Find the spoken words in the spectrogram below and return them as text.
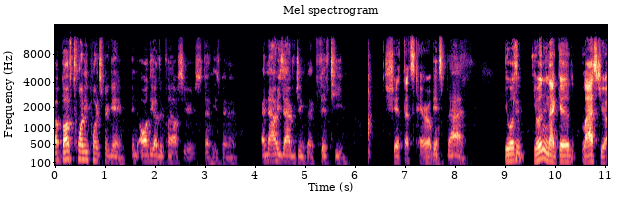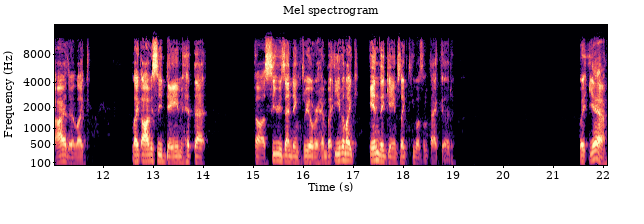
above 20 points per game in all the other playoff series that he's been in, and now he's averaging like 15. Shit, that's terrible. It's bad. he wasn't he wasn't that good last year either. Like like obviously Dame hit that uh series ending 3 over him, but even like in the games like he wasn't that good. But yeah,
